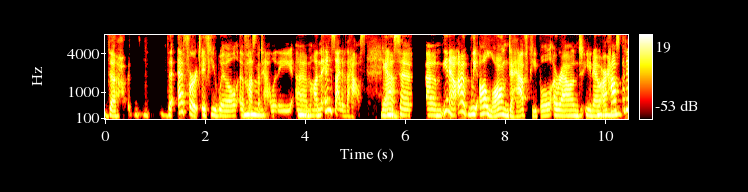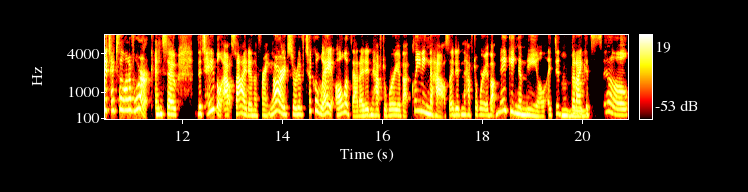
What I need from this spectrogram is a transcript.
the the effort if you will of mm-hmm. hospitality um, mm-hmm. on the inside of the house yeah and so um, you know, I, we all long to have people around, you know, mm-hmm. our house, but it takes a lot of work. And so the table outside in the front yard sort of took away all of that. I didn't have to worry about cleaning the house. I didn't have to worry about making a meal. I didn't, mm-hmm. but I mm-hmm. could still,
